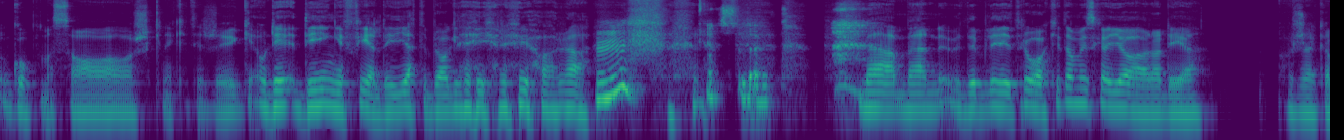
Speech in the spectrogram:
Gå på massage, knäcka till ryggen. Och det, det, är inget fel, det är jättebra grejer att göra. Mm. Absolut. men, men det blir tråkigt om vi ska göra det och försöka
